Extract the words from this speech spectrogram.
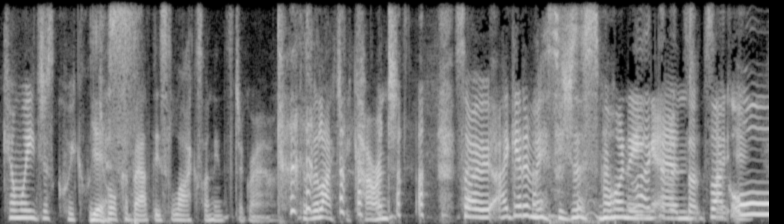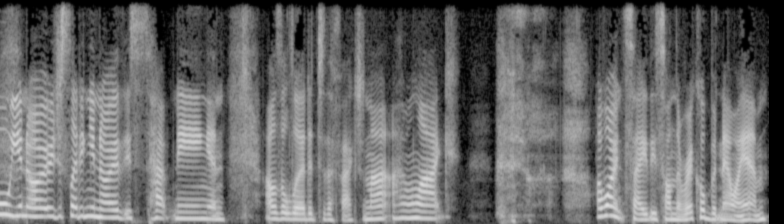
Can we just quickly Yes. talk about this likes on Instagram? Because we like to be current. so I get a message this morning Like and it's it's like, you. oh, you know, just letting you know this is happening. And I was alerted to the fact. And I, I'm like, I won't say this on the record, but now I am.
